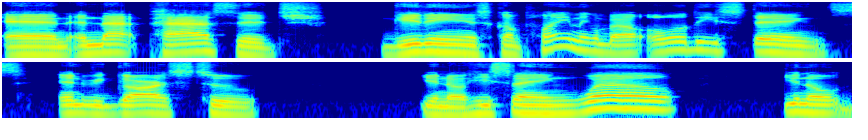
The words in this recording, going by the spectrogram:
And in that passage, Gideon is complaining about all these things in regards to, you know, he's saying, well, you know,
